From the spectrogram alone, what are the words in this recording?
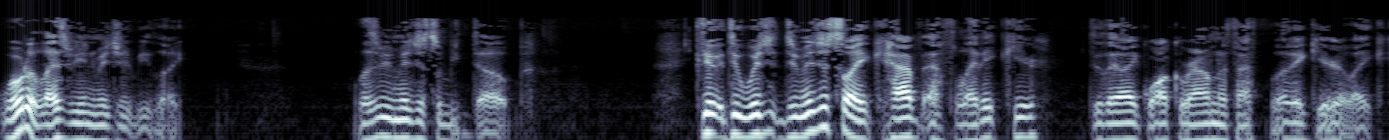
What would a lesbian midget be like? Lesbian midgets would be dope. Do do, do midgets like have athletic gear? Do they like walk around with athletic gear? Like,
